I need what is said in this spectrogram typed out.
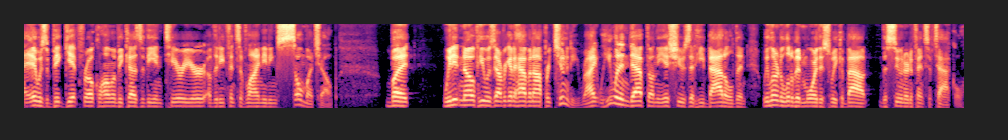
it was a big get for Oklahoma because of the interior of the defensive line needing so much help. but we didn't know if he was ever going to have an opportunity, right? He went in depth on the issues that he battled, and we learned a little bit more this week about the Sooner defensive tackle.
